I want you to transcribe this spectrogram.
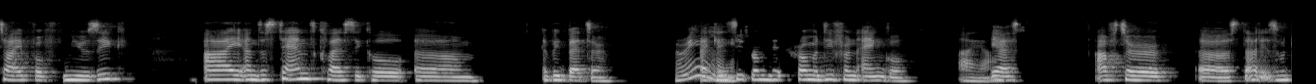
type of music, I understand classical um, a bit better. Really, I can see from from a different angle. I am. Yes, after uh, studies of,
